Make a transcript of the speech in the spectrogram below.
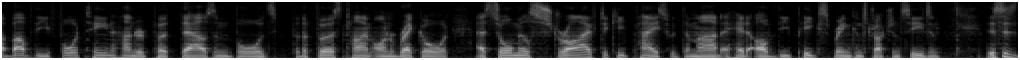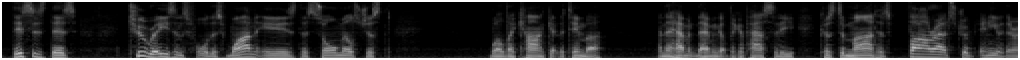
above the 1400 per thousand boards for the first time on record as sawmills strive to keep pace with demand ahead of the peak spring construction season. This is this is there's two reasons for this. One is the sawmills just well they can't get the timber and they haven't they haven't got the capacity because demand has far outstripped any of their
